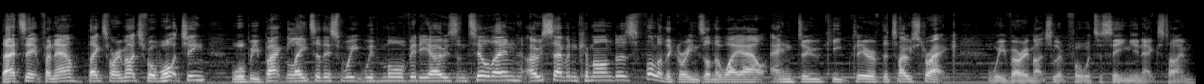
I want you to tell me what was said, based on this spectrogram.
That's it for now. Thanks very much for watching. We'll be back later this week with more videos. Until then 0 7 CMDRs follow the greens on the way out and do keep clear of the toast rack. We very much look forward to seeing you next time.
